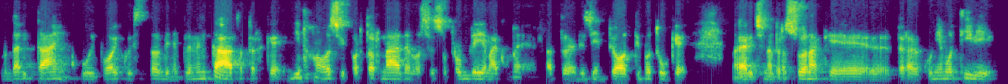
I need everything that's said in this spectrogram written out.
modalità in cui poi questo viene implementato, perché di nuovo si può tornare nello stesso problema, come hai fatto l'esempio ottimo tu, che magari c'è una persona che eh, per alcuni motivi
